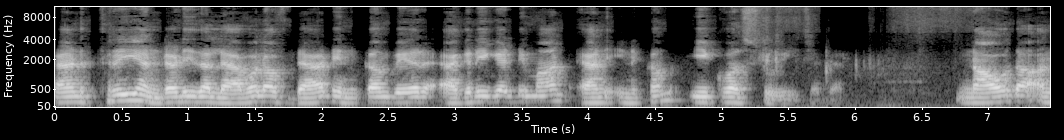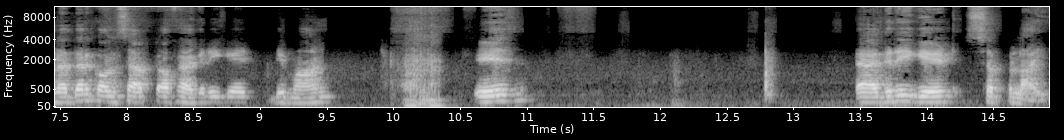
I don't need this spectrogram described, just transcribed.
and 300 is the level of that income where aggregate demand and income equals to each other. Now the another concept of aggregate demand is aggregate supply.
